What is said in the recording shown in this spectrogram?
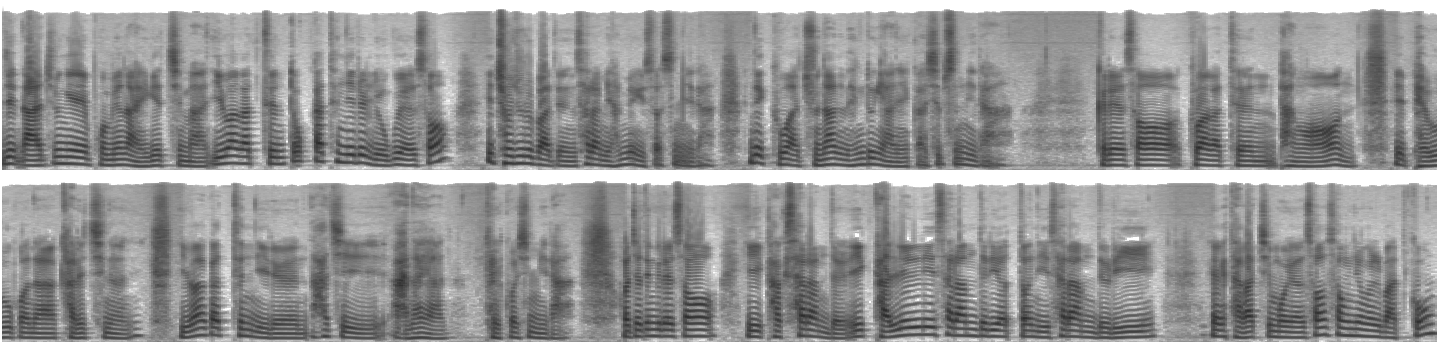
이제 나중에 보면 알겠지만 이와 같은 똑같은 일을 요구해서 저주를 받은 사람이 한 명 있었습니다. 근데 그와 준하는 행동이 아닐까 싶습니다. 그래서 그와 같은 방언, 배우거나 가르치는 이와 같은 일은 하지 않아야 될 것입니다. 어쨌든 그래서 이 각 사람들, 이 갈릴리 사람들이었던 이 사람들이 다 같이 모여서 성령을 받고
